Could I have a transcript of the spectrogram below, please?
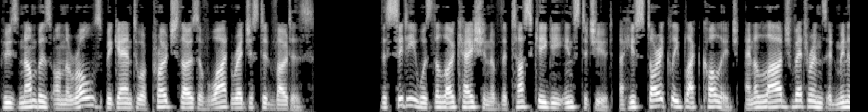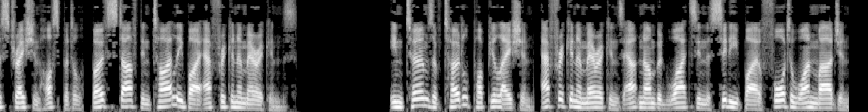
whose numbers on the rolls began to approach those of white registered voters. The city was the location of the Tuskegee Institute, a historically black college, and a large Veterans Administration hospital, both staffed entirely by African Americans. In terms of total population, African Americans outnumbered whites in the city by a 4 to 1 margin,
